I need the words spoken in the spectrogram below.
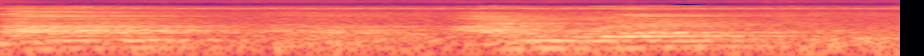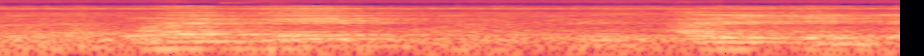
நான் அன்புடன் உனக்கு அறிவிக்கின்றேன்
